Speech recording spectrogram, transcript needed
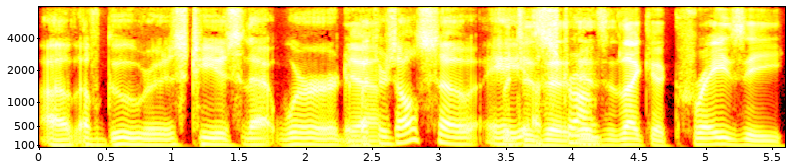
of, of, gurus to use that word, yeah. but there's also a, a strong. A, it's like a crazy.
